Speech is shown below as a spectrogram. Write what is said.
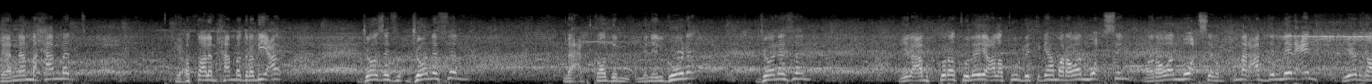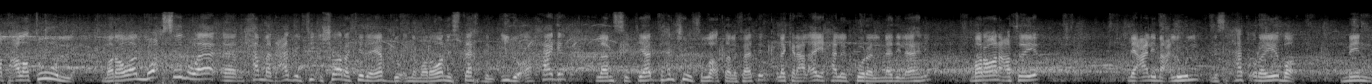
غنام محمد يحطها لمحمد ربيعة. جوزيف جوناثان لاعب قادم من الجونة. جوناثان يلعب الكرة طولية على طول باتجاه مروان محسن. مروان محسن ومحمد عبد المنعم يضغط على طول مروان محسن ومحمد عادل في إشارة كده يبدو إن مروان استخدم إيده أو حاجة. لمسة يد هنشوف اللقطة اللي فاتت لكن على أي حال الكرة للنادي الأهلي. مروان عطية. لعلي معلول. مساحات قريبة من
